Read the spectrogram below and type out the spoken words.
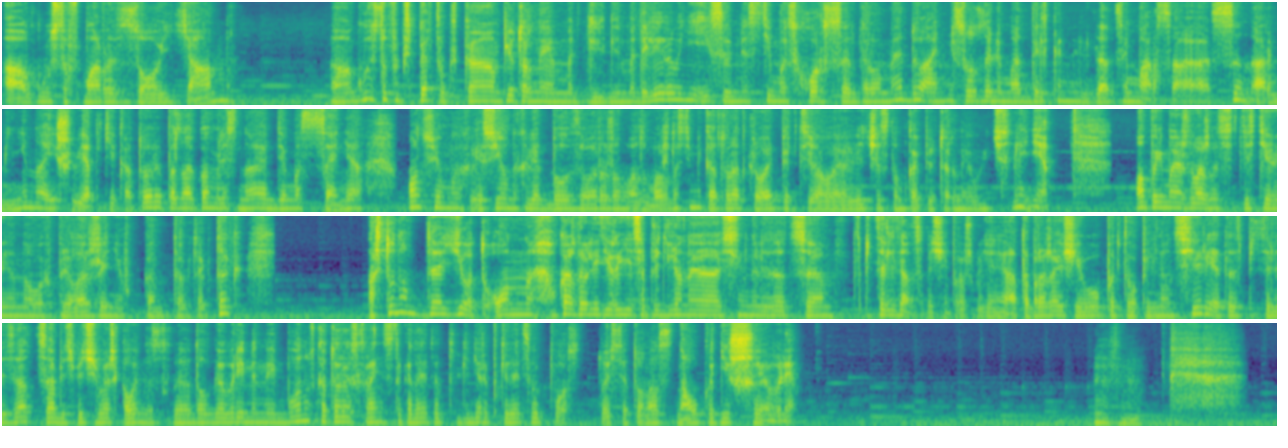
Густав Марзоян, Густав эксперт в компьютерное моделирование и совместимость Хорс Дромедо, они создали модель канализации Марса, сын армянина и шведки, которые познакомились на демосцене. Он с юных, с юных лет был заворожен возможностями, которые открывают перед человечеством компьютерные вычисления. Он понимает важность тестирования новых приложений в контакт, так, так, а что нам дает? Он, у каждого лидера есть определенная сигнализация, специализация, точнее, прошу прощения, отображающая его опыт в определенной сфере. Эта специализация обеспечивает вашей колонии долговременный бонус, который сохранится, когда этот лидер покидает свой пост. То есть это у нас наука дешевле.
